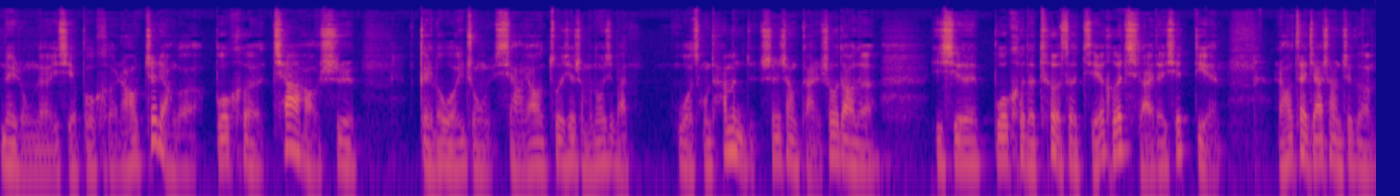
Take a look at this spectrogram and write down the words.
内容的一些播客。然后这两个播客恰好是给了我一种想要做一些什么东西，把我从他们身上感受到的一些播客的特色结合起来的一些点，然后再加上这个。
